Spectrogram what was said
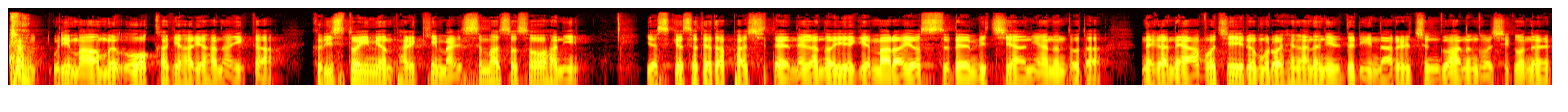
우리 마음을 의혹하게 하려 하나이까 그리스도이면 밝히 말씀하소서 하니 예수께서 대답하시되 내가 너희에게 말하였으되 믿지 아니하는도다. 내가 내 아버지의 이름으로 행하는 일들이 나를 증거하는 것이거늘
